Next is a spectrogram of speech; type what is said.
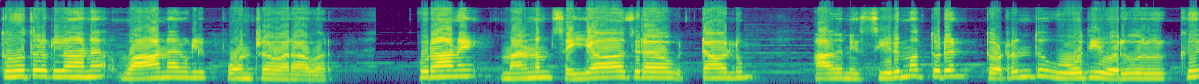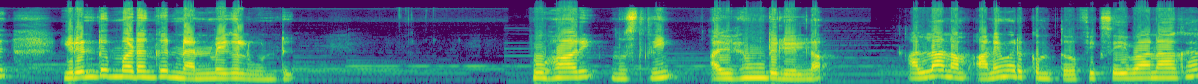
தூதர்களான வானவர்களைப் போன்றவராவர். குரானை மனனம் செய்யாதிராவிட்டாலும் அதனை சிரமத்துடன் தொடர்ந்து ஓதி வருவதற்கு இரண்டு மடங்கு நன்மைகள் உண்டு. புகாரி முஸ்லீம் அல்ஹம்துல்லா அல்லாஹ் நம் அனைவருக்கும் தோஃபிக் செய்வானாக.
